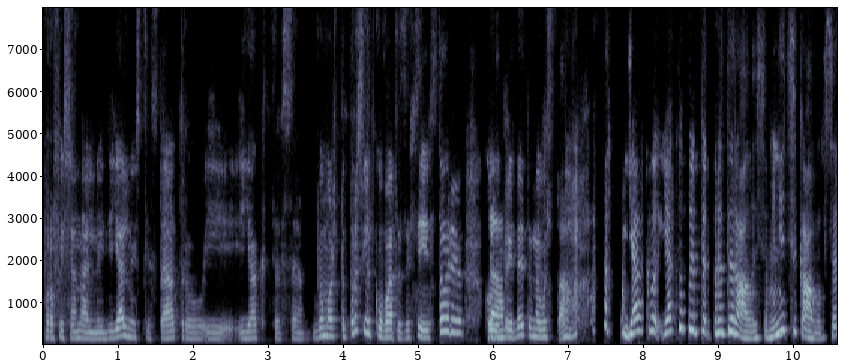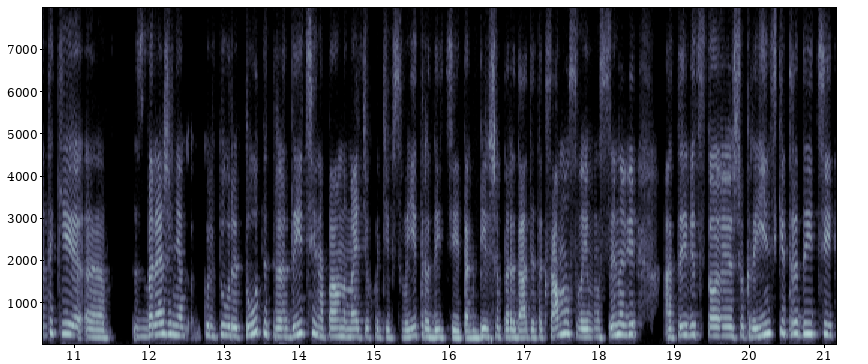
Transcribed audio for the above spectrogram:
професіональної діяльності, з театру, і, і як це все. Ви можете прослідкувати за всією історією, коли Так. прийдете на виставу. Як ви, як ви притиралися? Мені цікаво, все-таки е, збереження культури тут і традицій, напевно, Меттю хотів свої традиції так більше передати так само своєму синові, а ти відстоюєш українські традиції.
